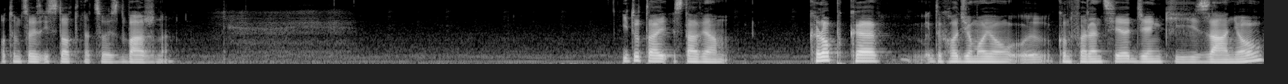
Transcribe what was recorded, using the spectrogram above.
o tym, co jest istotne, co jest ważne. I tutaj stawiam kropkę, gdy chodzi o moją y, konferencję. Dzięki za nią,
